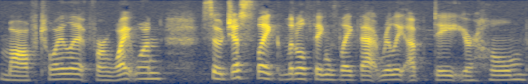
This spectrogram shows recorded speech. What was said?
mauve toilet for a white one. So just like little things like that really update your home.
